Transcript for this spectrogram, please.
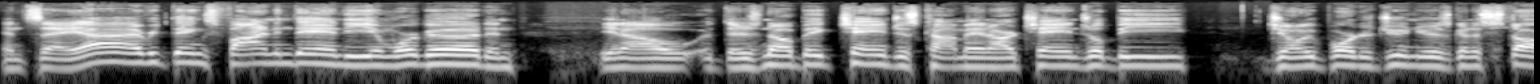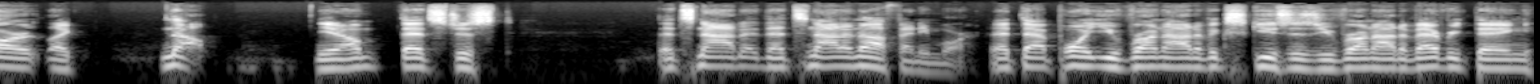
and say, ah, everything's fine and dandy and we're good. And, you know, there's no big changes coming. Our change will be Joey Porter Jr. is going to start. Like, no, you know, that's just, that's not, that's not enough anymore. At that point, you've run out of excuses. You've run out of everything.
